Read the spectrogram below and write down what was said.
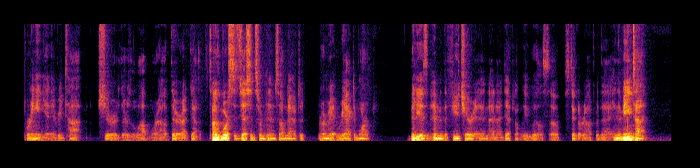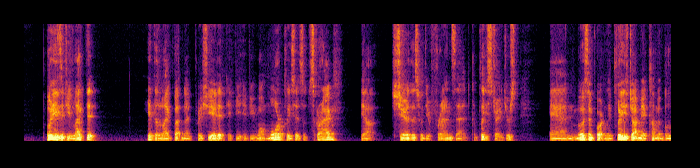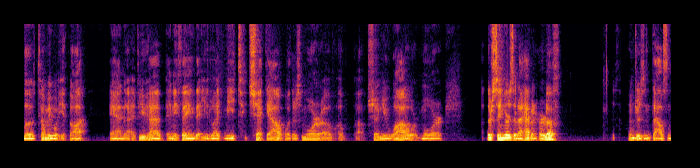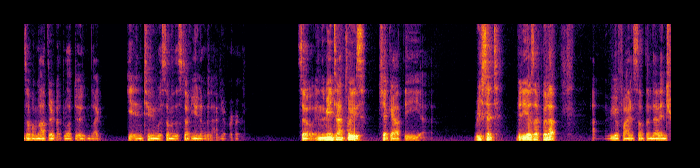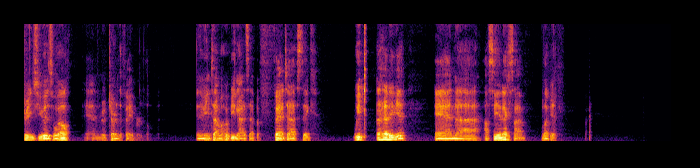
bringing it every time. I'm sure there's a lot more out there. I've got tons more suggestions from him, so I'm gonna have to re- react to more videos of him in the future, and, and I definitely will. So stick around for that. In the meantime, please, if you liked it, hit the like button. I'd appreciate it. If you if you want more, please hit subscribe. Yeah, share this with your friends and complete strangers. And most importantly, please drop me a comment below. Tell me what you thought. And uh, if you have anything that you'd like me to check out, whether it's more of, of uh, Sheng Yu or more other singers that I haven't heard of, hundreds and thousands of them out there, and I'd love to like get in tune with some of the stuff you know that I've never heard of. So in the meantime, please check out the uh, recent videos I've put up. Uh, maybe you'll find something that intrigues you as well and return the favor a little bit. In the meantime, I hope you guys have a fantastic week ahead of you. And uh, I'll see you next time. Love you.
